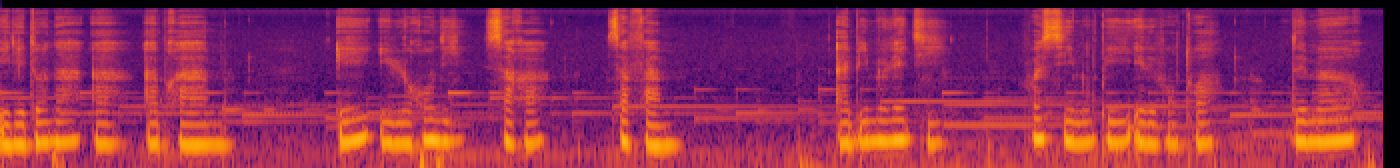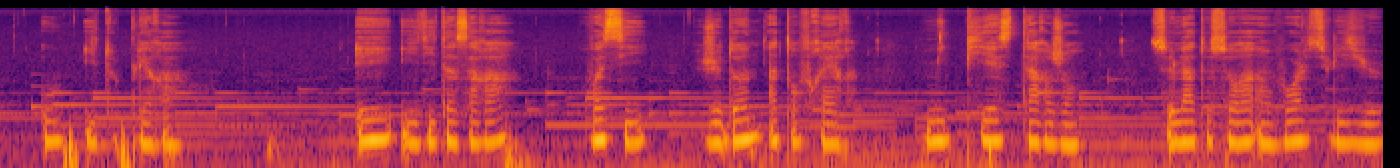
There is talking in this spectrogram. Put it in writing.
et les donna à Abraham, et il lui rendit Sarah, sa femme. Abimelech dit, Voici mon pays est devant toi, demeure où il te plaira. Et il dit à Sarah, Voici, je donne à ton frère mille pièces d'argent cela te sera un voile sur les yeux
